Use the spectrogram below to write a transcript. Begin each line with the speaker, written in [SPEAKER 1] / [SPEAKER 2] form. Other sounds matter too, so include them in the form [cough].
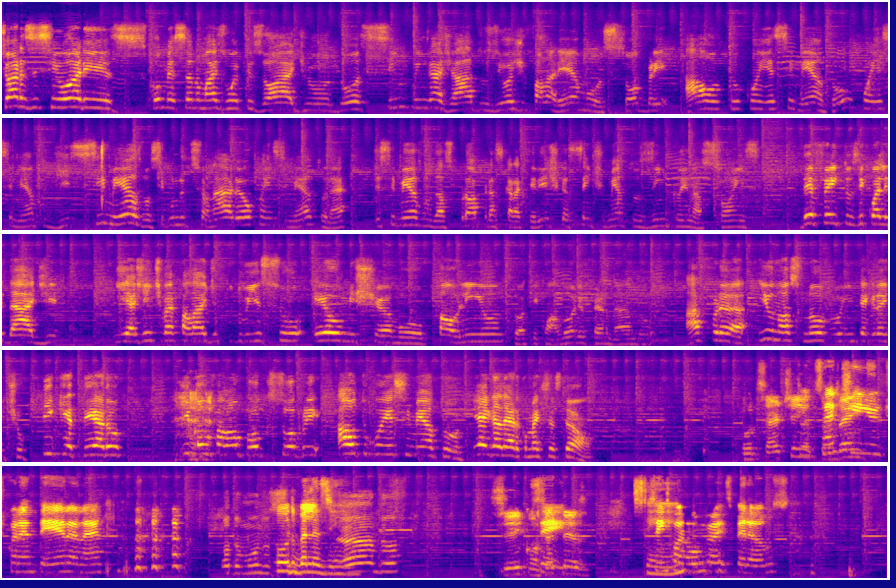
[SPEAKER 1] Senhoras e senhores, começando mais um episódio dos Cinco Engajados e hoje falaremos sobre autoconhecimento ou conhecimento de si mesmo. Segundo o dicionário, é o conhecimento né, de si mesmo, das próprias características, sentimentos, inclinações, defeitos e qualidade. E a gente vai falar de tudo isso. Eu me chamo Paulinho, estou aqui com a Lore, o Fernando, a Fran e o nosso novo integrante, o Piqueteiro e vamos falar um pouco sobre autoconhecimento. E aí, galera, como é que vocês estão?
[SPEAKER 2] Tudo certinho,
[SPEAKER 3] tudo, tudo certinho, bem? de quarentena, né? [laughs]
[SPEAKER 1] Todo mundo
[SPEAKER 4] tudo belezinho.
[SPEAKER 2] Sim, com Sim. certeza.
[SPEAKER 3] Sim. Sem coronga, esperamos.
